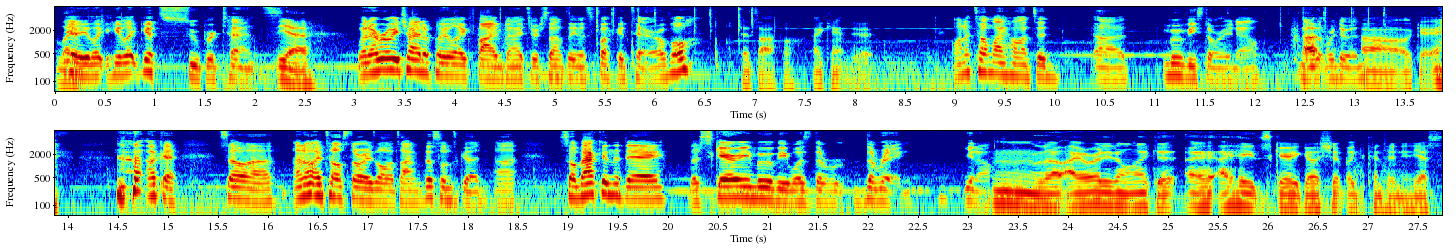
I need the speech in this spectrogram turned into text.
Like, yeah, he like he like gets super tense. yeah, Whenever we try to play like Five Nights or something, it's fucking terrible. it's awful. I can't do it. I want to tell my haunted uh, movie story now. Now Uh, that we're doing. Oh, okay. okay, so uh, I know I tell stories all the time, but this one's good. Uh, so back in the day, the scary movie was the the Ring. You know, Mm, no, I already don't like it. I, I hate scary ghost shit, but continue. Yes,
